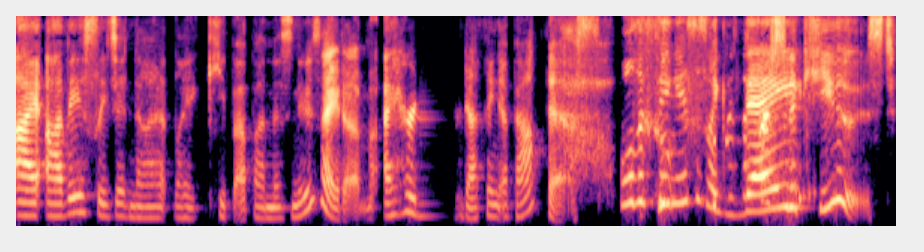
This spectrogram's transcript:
I obviously did not like keep up on this news item. I heard nothing about this. well, the thing is, is Who like the they, accused.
